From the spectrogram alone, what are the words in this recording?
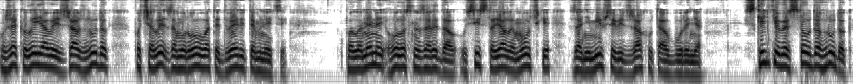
Уже коли я виїжджав з грудок, почали замуровувати двері темниці. Полонений голосно заридав. Усі стояли мовчки, занімівши від жаху та обурення. Скільки верстов до грудок?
